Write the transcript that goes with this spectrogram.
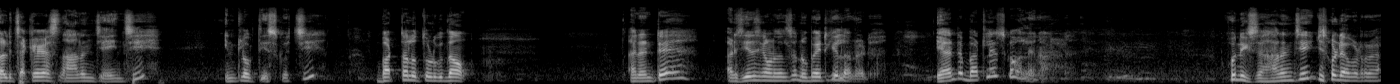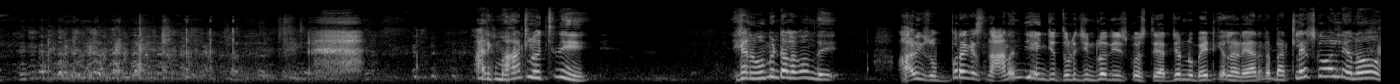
వాళ్ళు చక్కగా స్నానం చేయించి ఇంట్లోకి తీసుకొచ్చి బట్టలు తొడుగుదాం అని అంటే అది సీరియస్గా ఉండదు తెలుసా? నువ్వు బయటికి వెళ్ళి అన్నాడు. ఏంటంటే బట్టలు వేసుకోవాలి నేను అన్నాడు. ఓ నీకు స్నానం చేయించినోడు ఎవడరా? ఆడికి మాటలు వచ్చినాయి. ఇక మూమెంట్ అలాగ ఉంది. ఆడికి శుభ్రంగా స్నానం చేయించి తుడిచి ఇంట్లో తీసుకొస్తే అర్జున్ నువ్వు బయటికి వెళ్ళాడు ఎవరంటే బట్టలు వేసుకోవాలి నేను.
